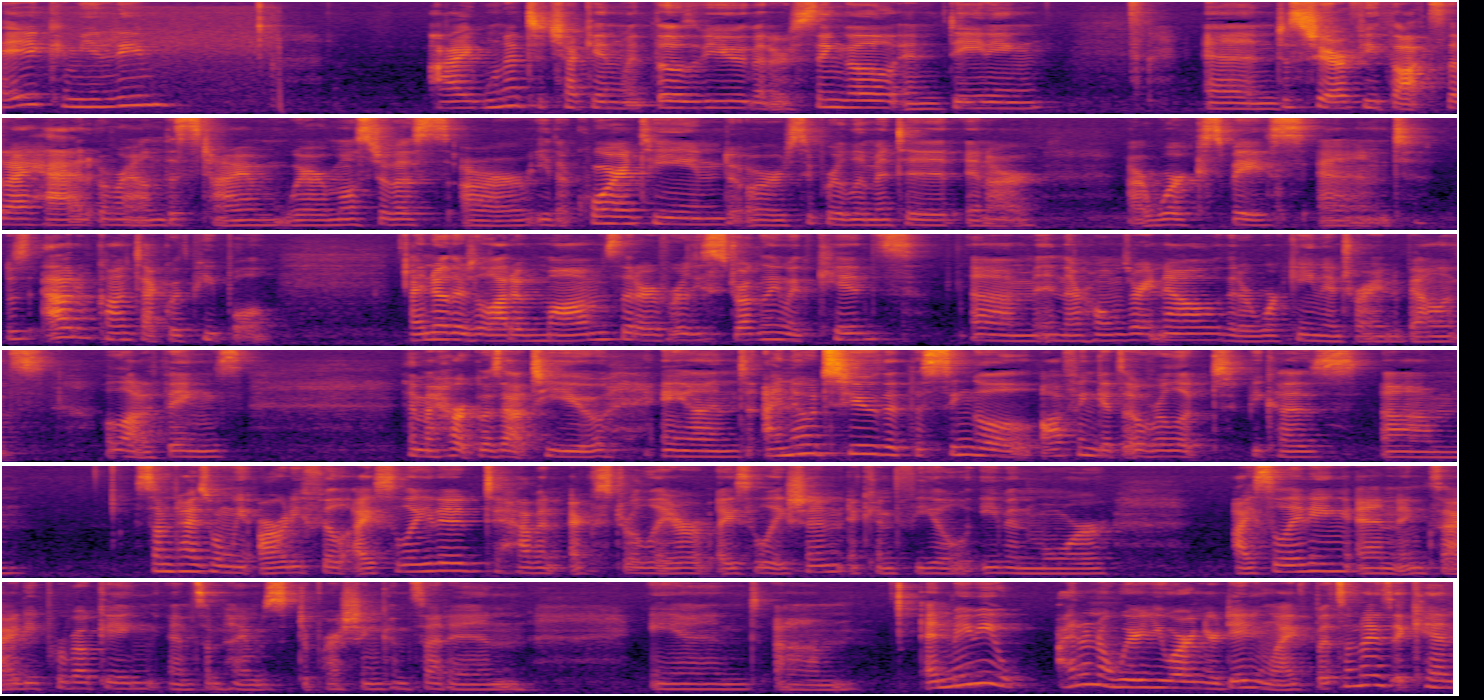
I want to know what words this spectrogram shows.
Hey community. I wanted to check in with those of you that are single and dating and just share a few thoughts that I had around this time where most of us are either quarantined or super limited in our our workspace and just out of contact with people. I know there's a lot of moms that are really struggling with kids um, in their homes right now that are working and trying to balance a lot of things. And my heart goes out to you. And I know too that the single often gets overlooked because um, sometimes when we already feel isolated, to have an extra layer of isolation, it can feel even more isolating and anxiety provoking, and sometimes depression can set in. And um, and maybe I don't know where you are in your dating life, but sometimes it can,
